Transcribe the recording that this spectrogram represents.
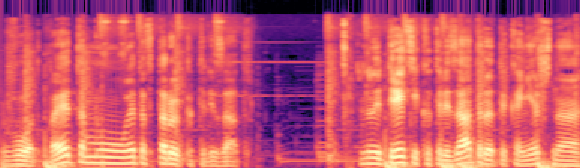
Вот, поэтому это второй катализатор. Ну и третий катализатор это, конечно,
